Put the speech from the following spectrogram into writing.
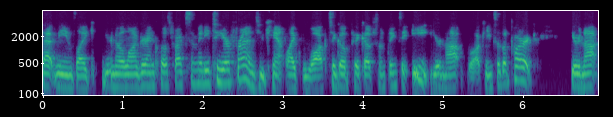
that means like you're no longer in close proximity to your friends. You can't like walk to go pick up something to eat. You're not walking to the park. You're not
